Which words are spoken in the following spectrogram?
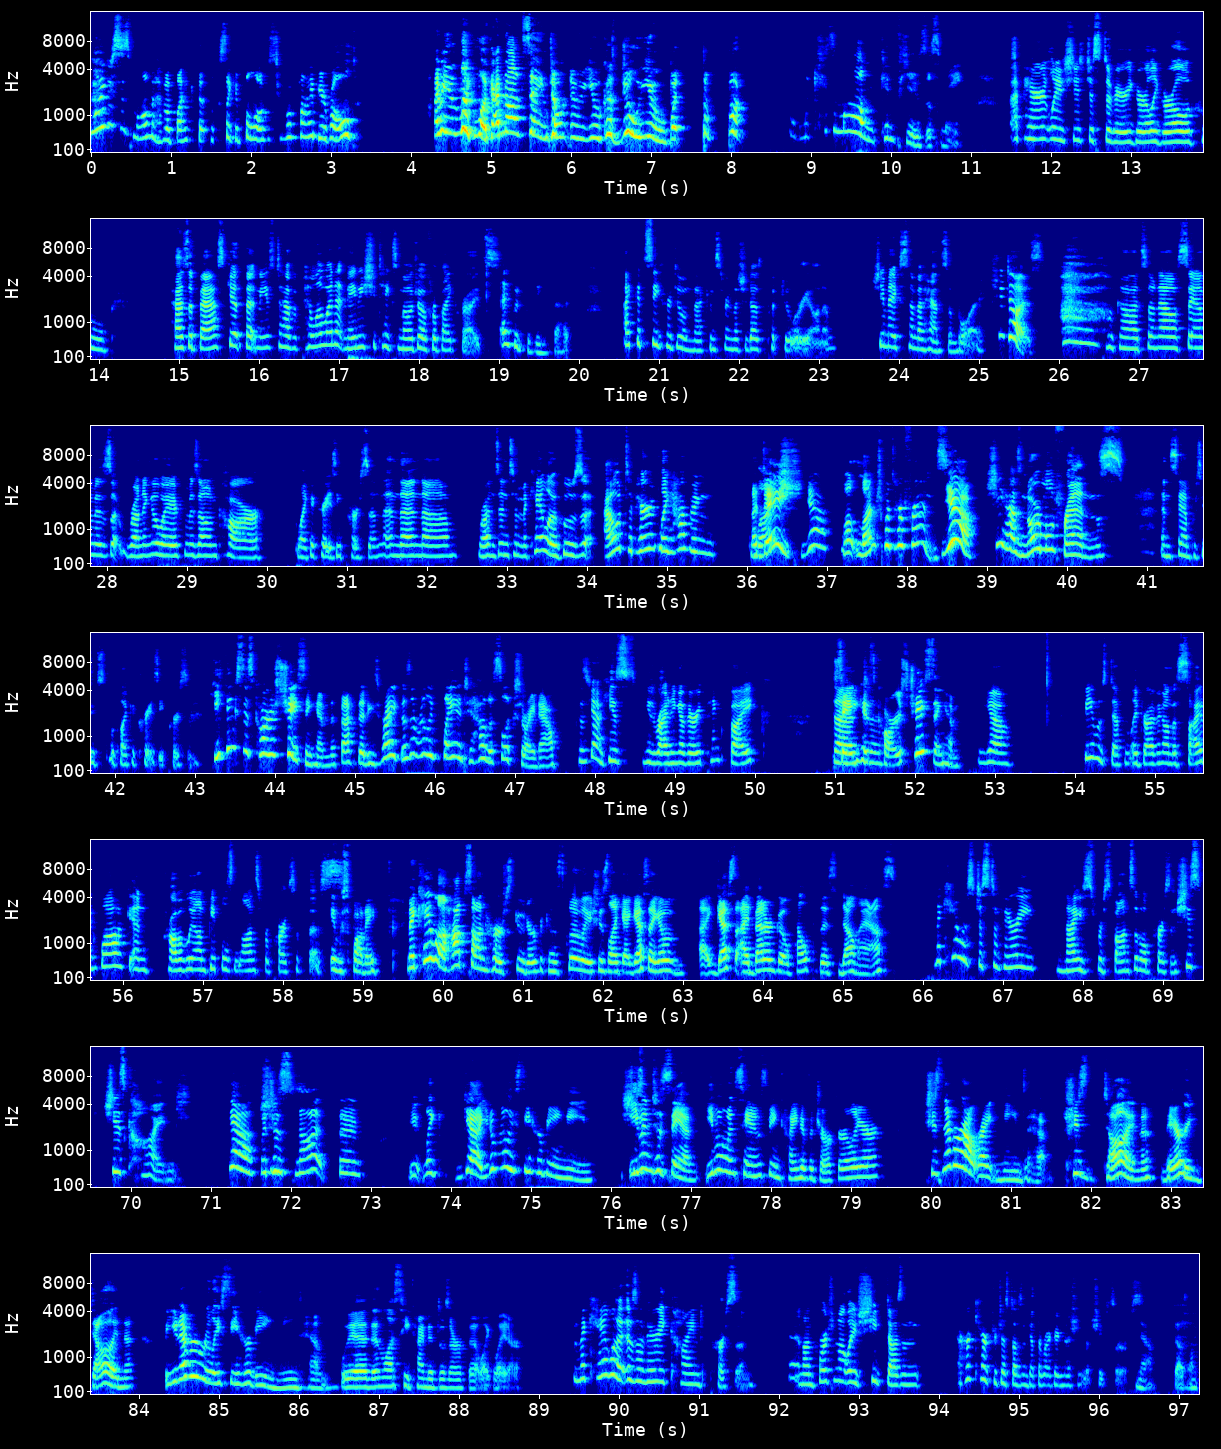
Why does his mom have a bike that looks like it belongs to a five year old? I mean, like, look, I'm not saying don't do you, because do you, but, but, but, like, his mom confuses me. Apparently, she's just a very girly girl who has a basket that needs to have a pillow in it. Maybe she takes Mojo for bike rides. I would believe that. I could see her doing that, considering that she does put jewelry on him. She makes him a handsome boy. She does. Oh god, so now Sam is running away from his own car like a crazy person, and then uh, runs into Mikaela, who's out apparently having a lunch. date. Yeah, well, lunch with her friends. Yeah, she has normal friends and Sam proceeds to look like a crazy person. He thinks his car is chasing him. The fact that he's right doesn't really play into how this looks right now. Because yeah, he's he's riding a very pink bike. That, saying his uh, car is chasing him. Yeah. B was definitely driving on the sidewalk and probably on people's lawns for parts of this. It was funny. Mikaela hops on her scooter because clearly she's like, I guess I go I guess I better go help this dumbass. Mikaela's just a very nice, responsible person. She's she's kind. Yeah, which She's... is not the you, like. Yeah, you don't really see her being mean, she's... even to Sam. Even when Sam's being kind of a jerk earlier, she's never outright mean to him. She's done, very done, but you never really see her being mean to him with unless he kind of deserves it like later. Mikaela is a very kind person, and unfortunately, she doesn't. Her character just doesn't get the recognition that she deserves. No, doesn't.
